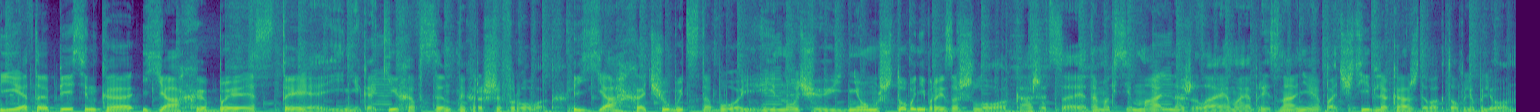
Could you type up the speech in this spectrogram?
И это песенка Яхе БСТ и никаких абсентных расшифровок. Я хочу быть с тобой и ночью, и днем, что бы ни произошло, кажется, это максимально желаемое признание почти для каждого, кто влюблен.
